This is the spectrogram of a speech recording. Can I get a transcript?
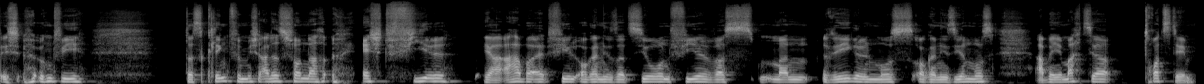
ich irgendwie, das klingt für mich alles schon nach echt viel ja, Arbeit, viel Organisation, viel, was man regeln muss, organisieren muss. Aber ihr macht's ja trotzdem.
